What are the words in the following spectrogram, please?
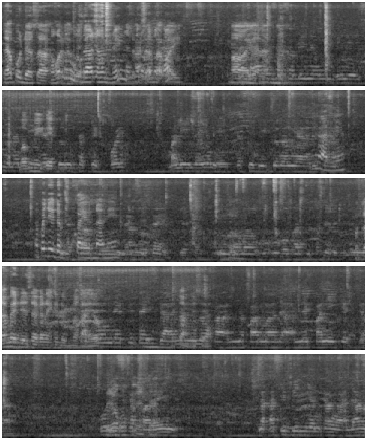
Tapos dia sa Ako lang, nagdanahan rin. Sa Nagkakata ka. tabay. Ah, yan na. Sasabihin yung ini-issue ng Mamigay. ticket dun sa checkpoint. Mali na yun eh. Kasi dito nangyari. Ano namin? Napajudag ko kayo na ni. Eh. Madami din sa kanang hinog na kayo. Kung deputize ka ng Sabi sa'yo. lokal na pamahalaan, may panikit ka, Pero pulis kung ka pa ka. rin. Nakasibilyan ka nga lang.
